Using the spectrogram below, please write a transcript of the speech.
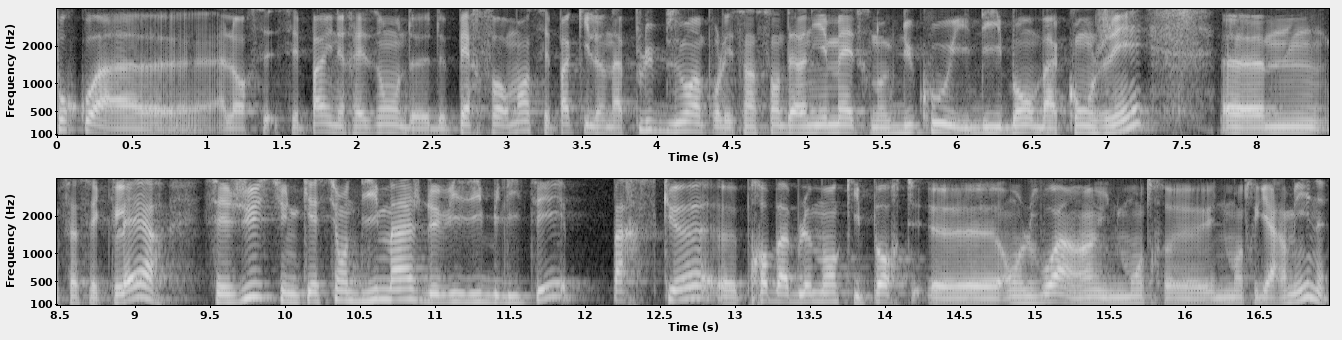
Pourquoi euh, Alors, ce n'est pas une raison de, performance, c'est pas qu'il en a plus besoin pour les 500 derniers mètres, donc du coup, il dit bon, bah congé. Euh, ça, c'est clair. C'est juste une question d'image, de visibilité parce que euh, probablement qu'il porte, euh, on le voit, hein, une, montre, une montre Garmin,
